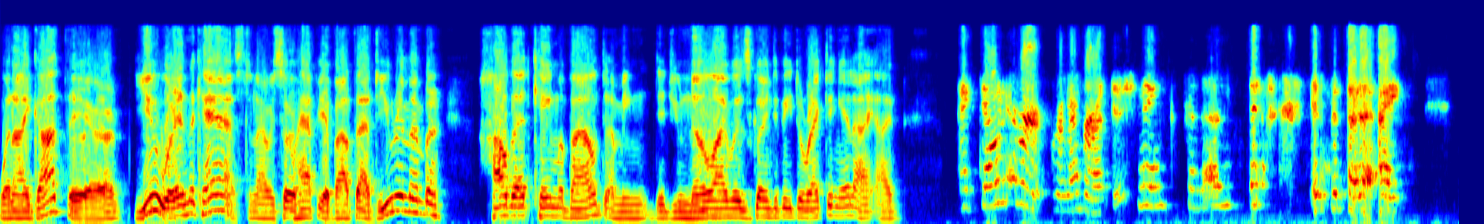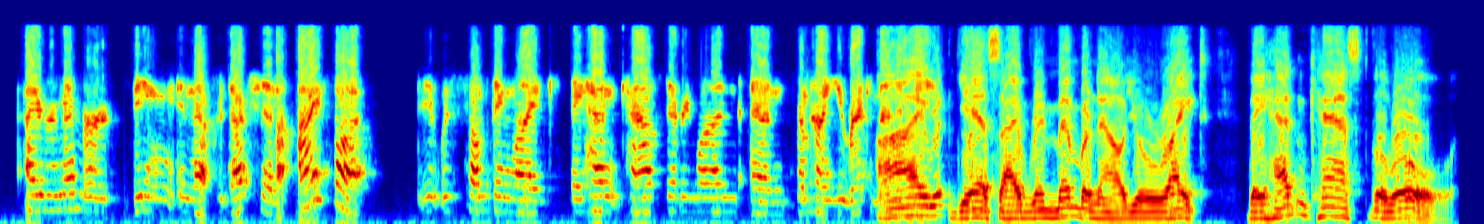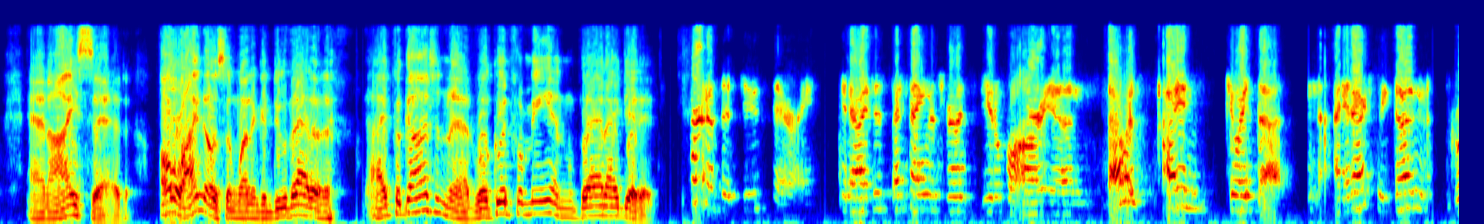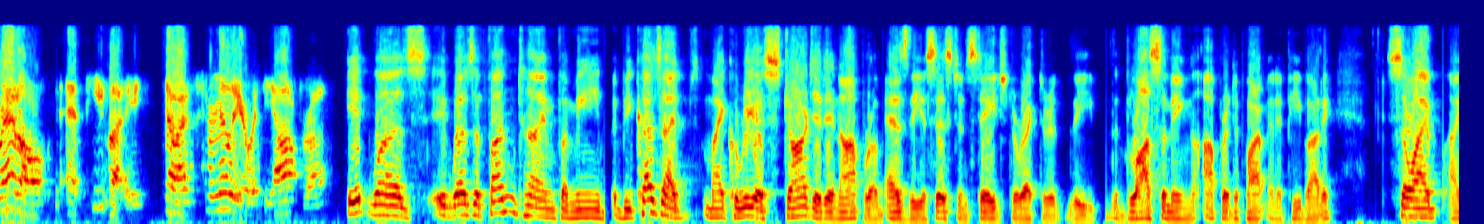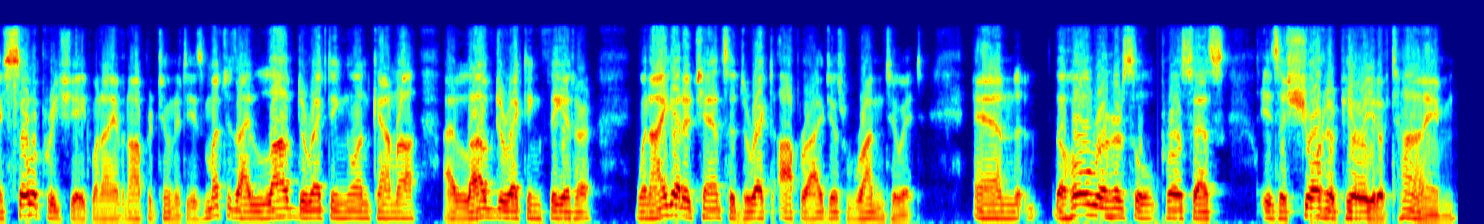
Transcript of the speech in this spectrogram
when I got there, you were in the cast, and I was so happy about that. Do you remember how that came about? I mean, did you know I was going to be directing it? I I, I don't ever remember auditioning for them. It's, but I I remember being in that production. I thought it was something like they hadn't cast everyone, and somehow you recommended I re- yes, I remember now. You're right. They hadn't cast the role and I said, "Oh, I know someone who can do that." Uh, I'd forgotten that. Well, good for me, and glad I did it. Part of the do theory. You know, I just I sang this really beautiful aria, and that was I enjoyed that. I had actually done Gretel at Peabody, so I was familiar with the opera. It was it was a fun time for me because I my career started in opera as the assistant stage director at the the blossoming opera department at Peabody. So I, I so appreciate when I have an opportunity. As much as I love directing on camera, I love directing theater. When I get a chance to direct opera, I just run to it. And the whole rehearsal process is a shorter period of time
